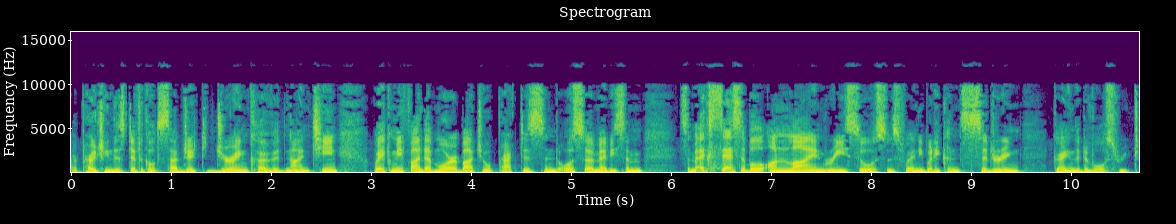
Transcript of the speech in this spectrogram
approaching this difficult subject during COVID-19. Where can we find out more about your practice and also maybe some, some accessible online resources for anybody considering going the divorce route?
